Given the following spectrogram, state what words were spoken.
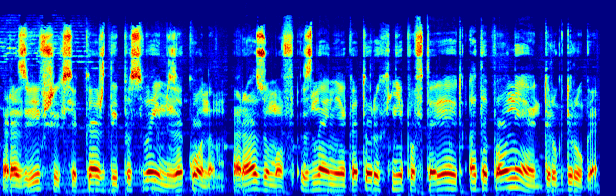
развившихся каждый по своим законам, разумов, знания которых не повторяют, а дополняют друг друга.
